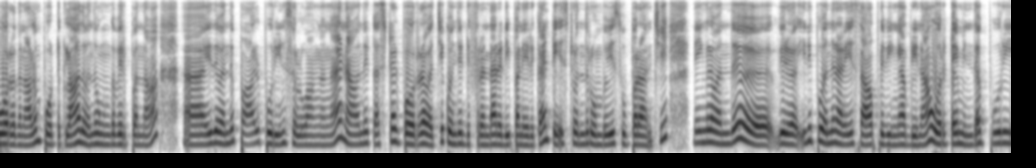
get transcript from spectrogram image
போடுறதுனாலும் போட்டுக்கலாம். அது வந்து உங்கள் விருப்பம் தான் இது வந்து பால் பூரின்னு சொல்லுவாங்கங்க. நான் வந்து கஸ்டர்ட் பவுடரை வச்சு கொஞ்சம் டிஃப்ரெண்ட்டாக ரெடி பண்ணியிருக்கேன். டேஸ்ட் வந்து ரொம்பவே சூப்பராக இருந்துச்சு. நீங்களும் வந்து இனிப்பு வந்து நிறைய சாப்பிடுவீங்க அப்படின்னா ஒரு டைம் இந்த பூரி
